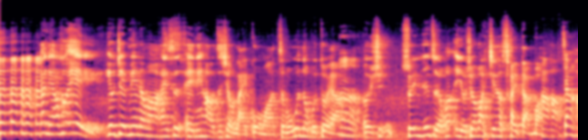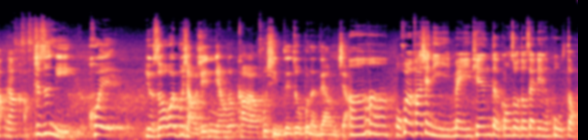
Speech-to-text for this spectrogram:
那你要说，哎、欸，又见面了吗？还是哎、欸，你好，之前有来过吗？怎么问都不对啊。嗯。呃，所以你就只能问，哎、欸，有需要帮你介绍菜单吗？好好，这样好，这样好。就是你会有时候会不小心，你要说靠腰不行，这桌不能这样讲。嗯。我忽然发现你每一天的工作都在练互动。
